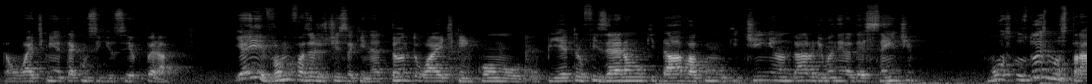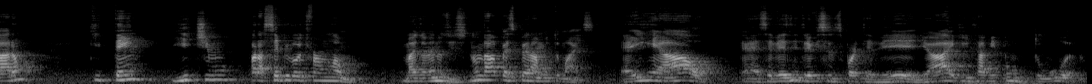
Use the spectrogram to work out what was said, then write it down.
Então o White até conseguiu se recuperar. E aí, vamos fazer justiça aqui, né? Tanto o White como o Pietro fizeram o que dava com o que tinha, andaram de maneira decente. Os dois mostraram que tem ritmo para ser piloto de Fórmula 1. Mais ou menos isso. Não dá para esperar muito mais é irreal. É, você vê as entrevistas no Sport TV, de ai, quem sabe pontua.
